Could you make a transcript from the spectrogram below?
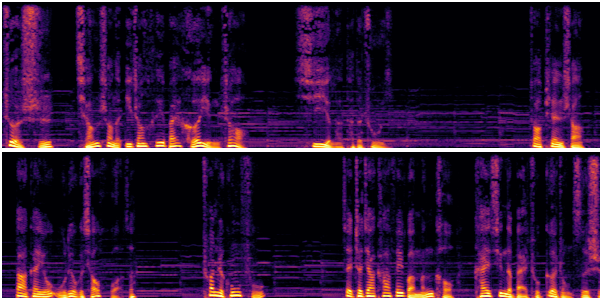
这时墙上的一张黑白合影照吸引了他的注意。照片上大概有五六个小伙子，穿着工服，在这家咖啡馆门口开心的摆出各种姿势。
